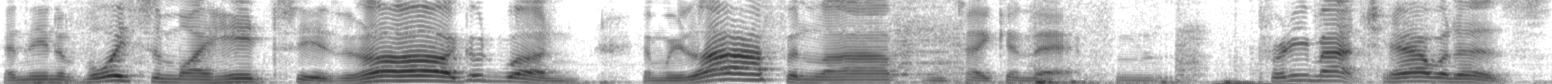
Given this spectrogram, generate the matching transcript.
and then a voice in my head says, Ah, oh, good one. And we laugh and laugh and take a nap. And pretty much how it is,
